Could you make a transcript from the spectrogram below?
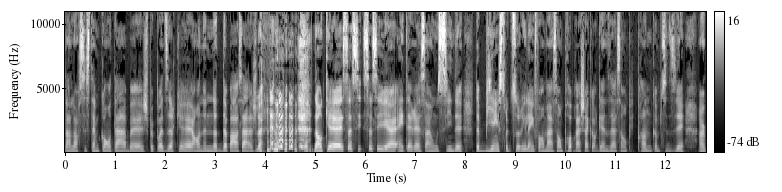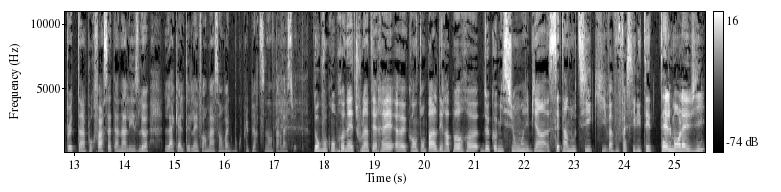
dans leur système comptable, je peux pas dire qu'on a une note de passage là. Donc ça c'est ça c'est intéressant aussi de, de bien structurer l'information propre à chaque organisation, puis prendre, comme tu disais, un peu de temps pour faire cette analyse-là. La qualité de l'information va être beaucoup plus pertinente par la suite. Donc vous comprenez tout l'intérêt euh, quand on parle des rapports euh, de commission. Eh bien, c'est un outil qui va vous faciliter tellement la vie,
